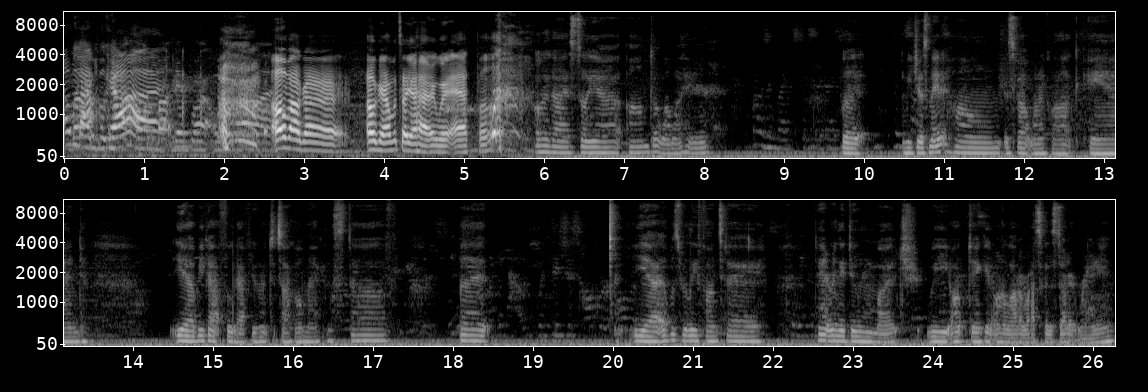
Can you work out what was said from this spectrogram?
Oh my god. Oh my god. Okay, I'm gonna tell you how it went after. okay, guys. So yeah, um, don't mind my hair, but we just made it home. It's about one o'clock, and yeah, we got food after we went to Taco Mac and stuff. But yeah, it was really fun today. Didn't really do much. We uh, didn't get on a lot of rides because it started raining,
